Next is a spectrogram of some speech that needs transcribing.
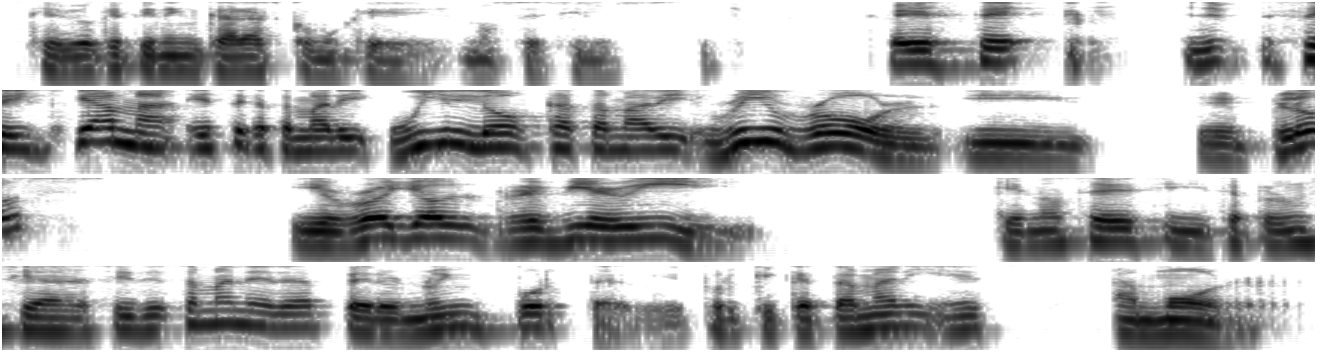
Es que veo que tienen caras como que no sé si los escucho. Este se llama este Katamari We Love Katamari Reroll y eh, Plus y Royal Reverie, que no sé si se pronuncia así de esa manera, pero no importa, güey, porque Katamari es amor.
